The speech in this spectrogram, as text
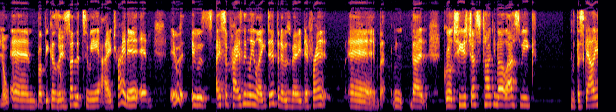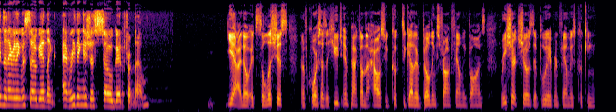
Nope. And but because they sent it to me, I tried it, and it it was I surprisingly liked it, but it was very different. And but I mean, that grilled cheese just talking about last week with the scallions and everything was so good. Like everything is just so good from them. Yeah, no, it's delicious, and of course has a huge impact on the house. You cook together, building strong family bonds. Research shows that Blue Apron families cooking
